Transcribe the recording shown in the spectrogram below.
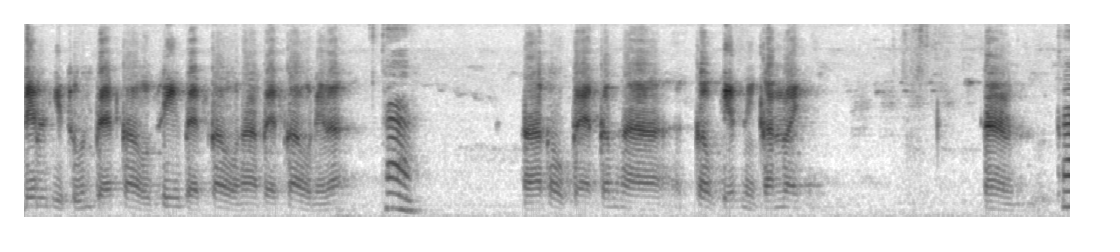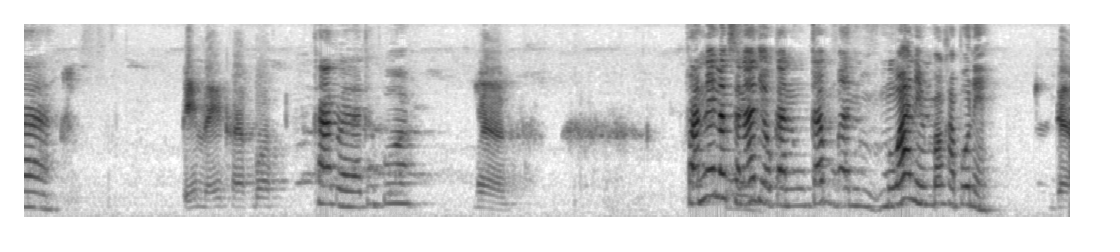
เด่นที่ศูนย์แปดเก้าสี่แปดเก้าห้าแปดเก้านี่นะค่ะ หาเก้าแปดกับหาเก้าเจ็ดนี่กันไว้อ่าค่ะ เป็นไหนครับบ่คักเลยละครับบัวอ่าฝันในลักษณะเดียวกันกับอันเมื่อวานนี่มันบอกครับปูนี่แต่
